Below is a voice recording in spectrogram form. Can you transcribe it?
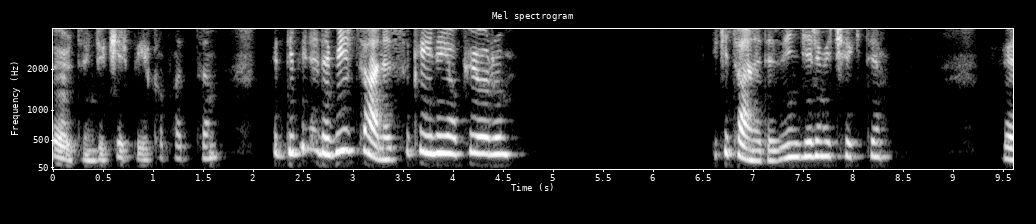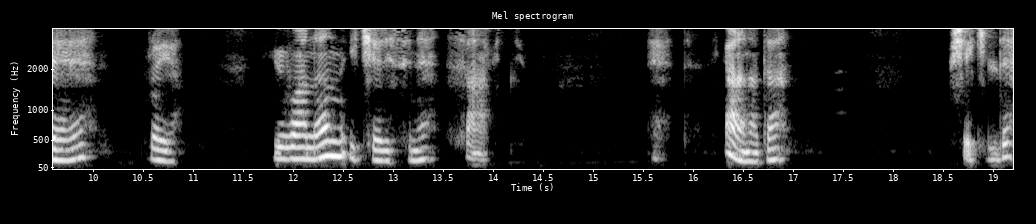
dördüncü kirpiği kapattım. Ve dibine de bir tane sık iğne yapıyorum. İki tane de zincirimi çektim. Ve buraya yuvanın içerisine sabitliyorum. Evet. Yanına da bu şekilde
